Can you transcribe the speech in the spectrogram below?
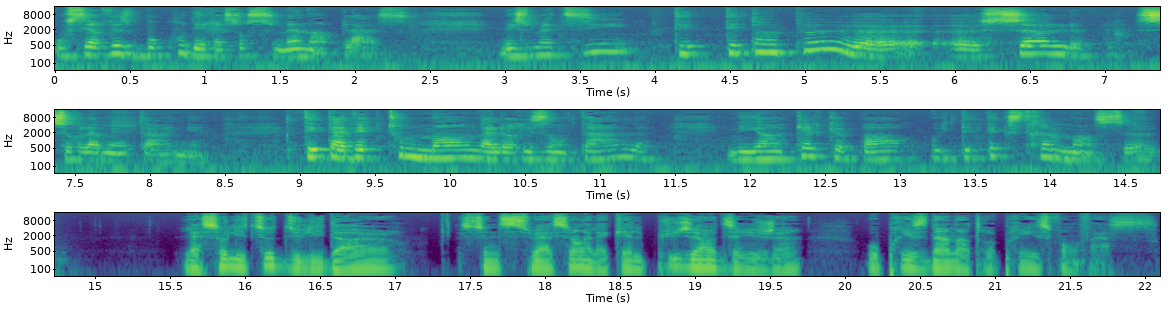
au service beaucoup des ressources humaines en place. Mais je me dis, tu es, un peu euh, euh, seul sur la montagne. Tu es avec tout le monde à l'horizontale, mais il y a un quelque part où tu es extrêmement seul. La solitude du leader, c'est une situation à laquelle plusieurs dirigeants ou présidents d'entreprise font face.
